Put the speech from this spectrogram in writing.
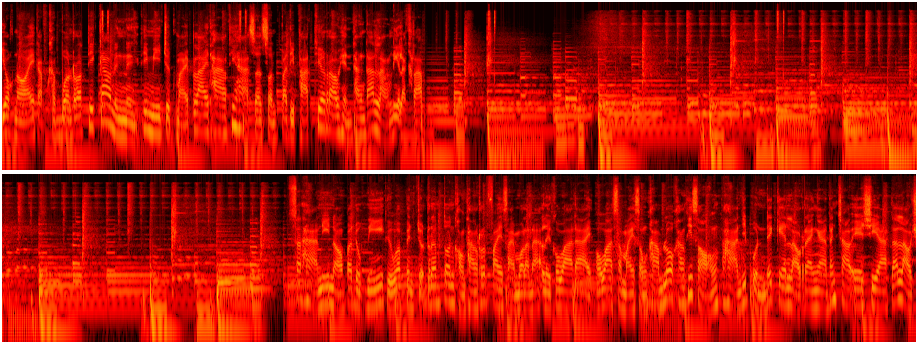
โยกน้อยกับขบวนรถที่ 911 ที่มีจุดหมายปลายทางที่หาดสวนสนปฏิพัฒน์ที่เราเห็นทางด้านหลังนี่แหละครับ สถานีหนองประดุกนี้ถือว่าเป็นจุดเริ่มต้นของทางรถไฟสายมรณะเลยก็ว่าได้ เพราะว่าสมัยสงครามโลกครั้งที่ 2 ทหารญี่ปุ่นได้เกณฑ์เหล่าแรงงานทั้งชาวเอเชีย และเหล่าเฉ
